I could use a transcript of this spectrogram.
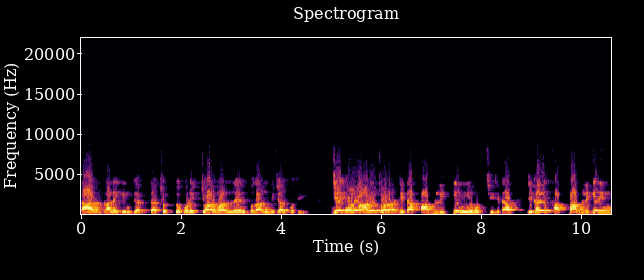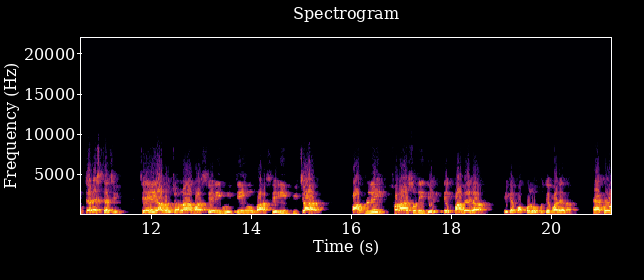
তার গালে কিন্তু একটা ছোট্ট করে চর মারলেন প্রধান বিচারপতি। যে কোনো আলোচনা যেটা পাবলিককে নিয়ে হচ্ছে, যেটা যেখানে পাবলিকের ইন্টারেস্ট আছে, সেই আলোচনা বা সেই মিটিং বা সেই বিচার পাবলিক সরাসরি দেখতে পাবে না, এটা কখনো হতে পারে না। এখন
